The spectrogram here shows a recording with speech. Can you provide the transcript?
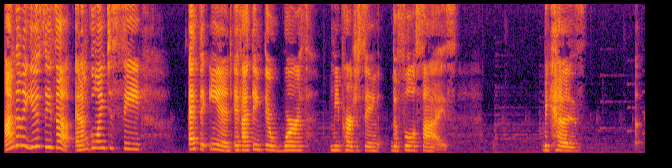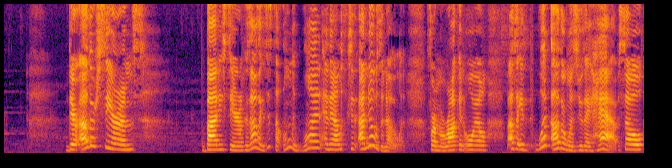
I'm going to use these up and I'm going to see at the end if I think they're worth me purchasing the full size because there are other serums body serum because I was like is this the only one? And then I looked at I knew it was another one from Moroccanoil but I was like what other ones do they have? So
